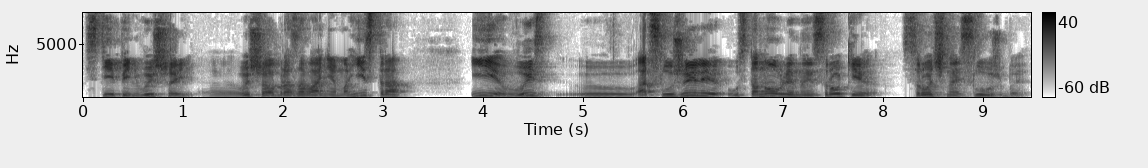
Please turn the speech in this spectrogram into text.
степень высшей, э, высшего образования магистра и вы э, отслужили установленные сроки срочной службы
